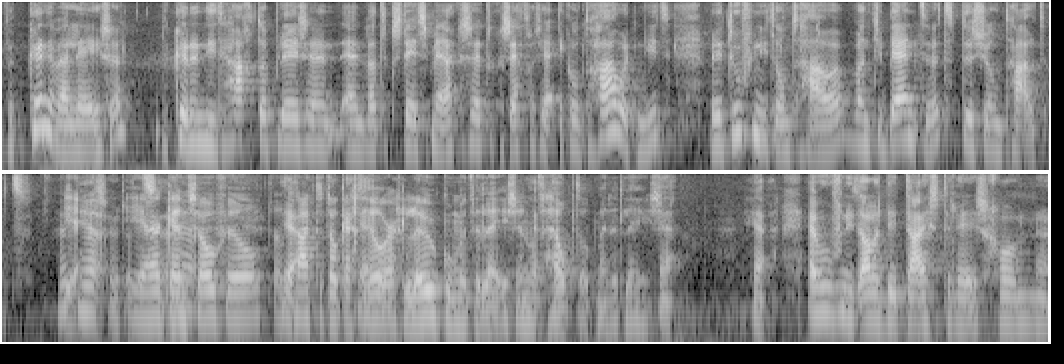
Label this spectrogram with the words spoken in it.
we kunnen wel lezen. We kunnen niet hardop lezen. En, en wat ik steeds merk is dat gezegd wordt, ja, ik onthoud het niet. Maar dit hoef je niet te onthouden, want je bent het, dus je onthoudt het. Ja, ja. je herkent zoveel. Dat maakt het ook echt heel erg leuk om het te lezen. En dat helpt ook met het lezen. Ja. En we hoeven niet alle details te lezen. Gewoon uh,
